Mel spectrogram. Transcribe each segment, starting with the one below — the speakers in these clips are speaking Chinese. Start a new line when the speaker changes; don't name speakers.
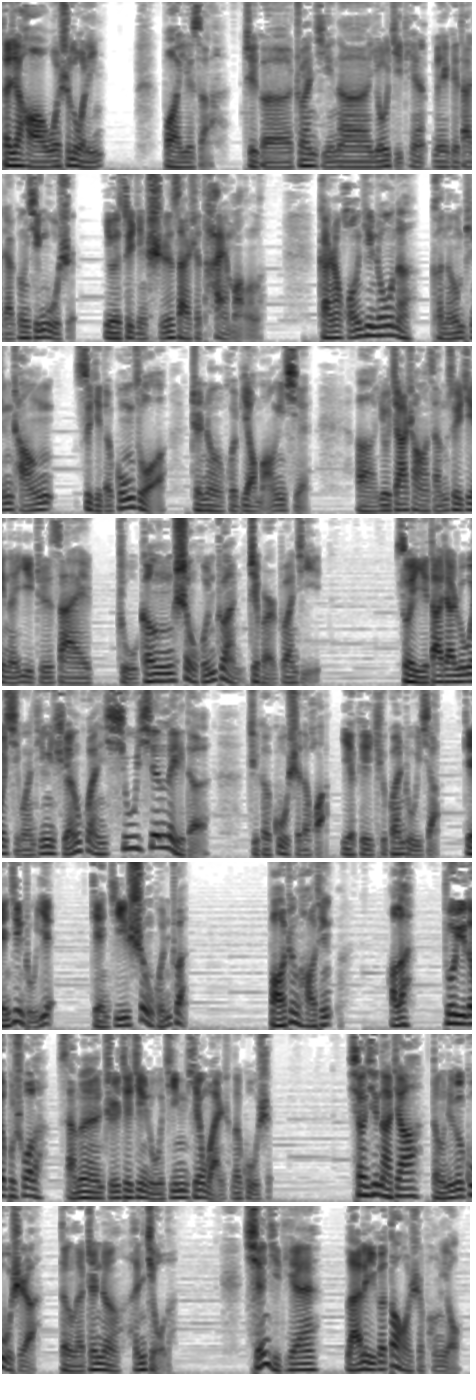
大家好，我是洛林。不好意思啊，这个专辑呢有几天没给大家更新故事，因为最近实在是太忙了。赶上黄金周呢，可能平常自己的工作真正会比较忙一些啊，又加上咱们最近呢一直在主更《圣魂传》这本专辑，所以大家如果喜欢听玄幻修仙类的这个故事的话，也可以去关注一下，点进主页，点击《圣魂传》，保证好听。好了。多余的不说了，咱们直接进入今天晚上的故事。相信大家等这个故事啊，等了真正很久了。前几天来了一个道士朋友，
